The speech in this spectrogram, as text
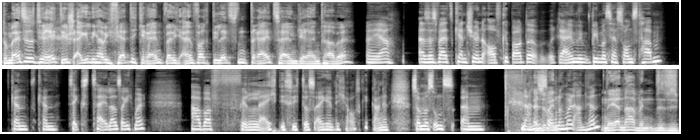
Du meinst also theoretisch, eigentlich habe ich fertig gereimt, weil ich einfach die letzten drei Zeilen gereimt habe. Ah, Ja, also es war jetzt kein schön aufgebauter Reim, wie, wir es ja sonst haben. Kein, kein Sechszeiler, sag ich mal. Aber vielleicht ist sich das eigentlich ausgegangen. Sollen wir es uns ähm, nach dem Also Song nochmal anhören? Naja, na, wenn, das, ist,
